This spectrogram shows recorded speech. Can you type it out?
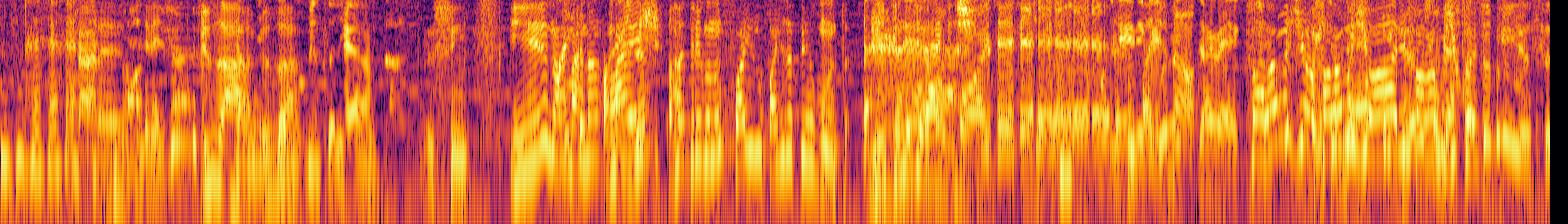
Cara, é Nossa, cara. bizarro, bizarro. momentos ali que É. Sim. E não, Mas mas, não, faz, mas Rodrigo não foge, não foge da pergunta. Nintendo Direct. Polêmica Mas não. Direct. Falamos de, falamos de Ori, falamos de coisa. sobre isso.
